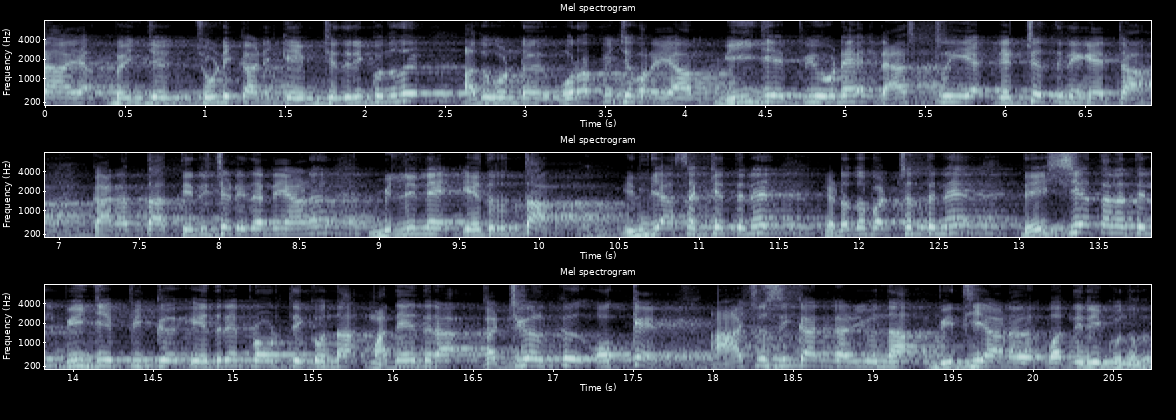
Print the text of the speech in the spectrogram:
അധ്യക്ഷനായ ബെഞ്ച് ചൂണ്ടിക്കാണിക്കുകയും ചെയ്തിരിക്കുന്നത്. അതുകൊണ്ട് ഉറപ്പിച്ചു പറയാം ബി ജെ പിയുടെ രാഷ്ട്രീയ ലക്ഷ്യത്തിന് ഏറ്റ കനത്ത തിരിച്ചടി തന്നെയാണ്. ബില്ലിനെ എതിർത്ത ഇന്ത്യ സഖ്യത്തിന് ഇടതുപക്ഷത്തിന് ദേശീയ തലത്തിൽ ബി ജെ പിക്ക് എതിരെ പ്രവർത്തിക്കുന്ന മതേതര കക്ഷികൾക്ക് ഒക്കെ ആശ്വസിക്കാൻ കഴിയുന്ന വിധിയാണ് വന്നിരിക്കുന്നത്.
